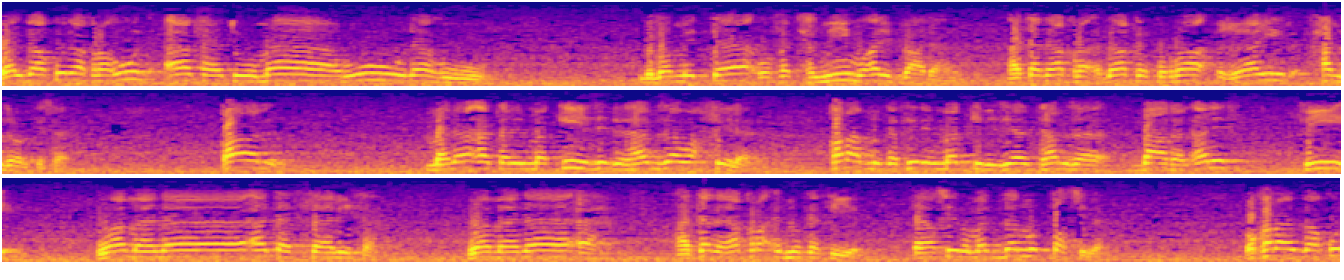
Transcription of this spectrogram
والباقون يقرؤون أفتمارونه. بضم التاء وفتح الميم وألف بعدها. هكذا يقرأ باقي القراء غير حمزة والكسائي قال مناءة للمكي زد الهمزة واحفلها قرأ ابن كثير المكي بزيادة همزة بعد الألف في ومناءة الثالثة. ومناءة. هكذا يقرأ ابن كثير فيصير مدا متصلا. وقرأ الباقون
